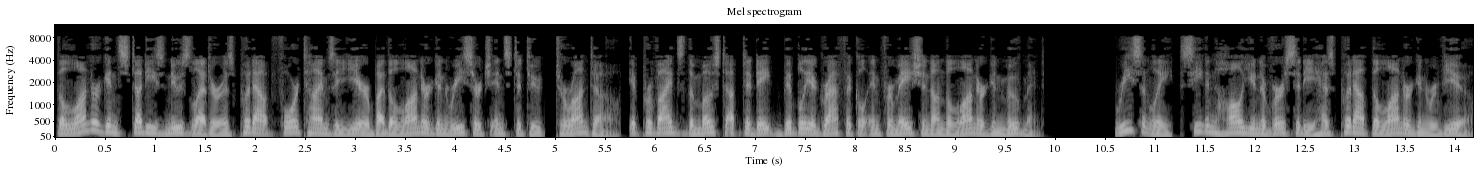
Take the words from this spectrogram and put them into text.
The Lonergan Studies newsletter is put out four times a year by the Lonergan Research Institute, Toronto. It provides the most up-to-date bibliographical information on the Lonergan movement. Recently, Seton Hall University has put out the Lonergan Review.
